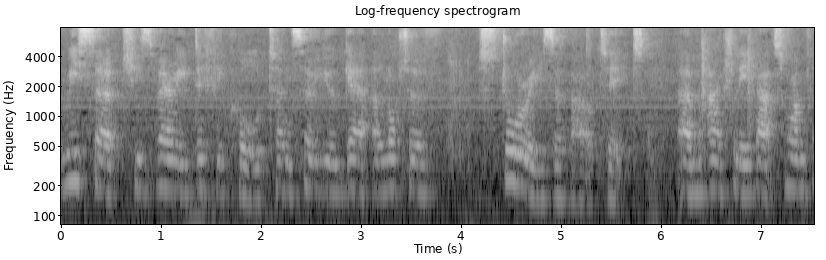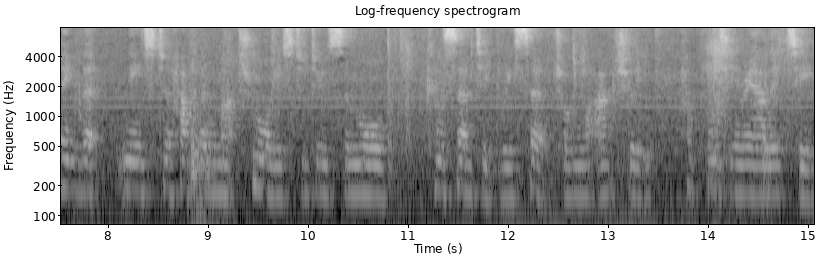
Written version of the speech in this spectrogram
Research is very difficult and so you get a lot of stories about it. Um, actually, that's one thing that needs to happen much more is to do some more concerted research on what actually happens in reality.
